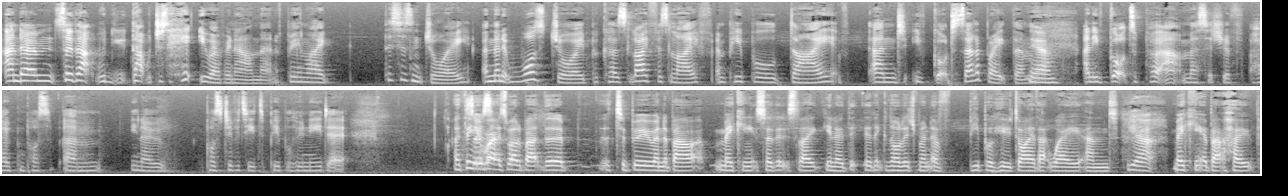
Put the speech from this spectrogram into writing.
And um, so that would that would just hit you every now and then of being like, this isn't joy. And then it was joy because life is life and people die and you've got to celebrate them. Yeah. And you've got to put out a message of hope and possi um, you know positivity to people who need it. I think So you're right as well about the, the taboo and about making it so that it's like you know the, an acknowledgement of people who die that way and Yeah. making it about hope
